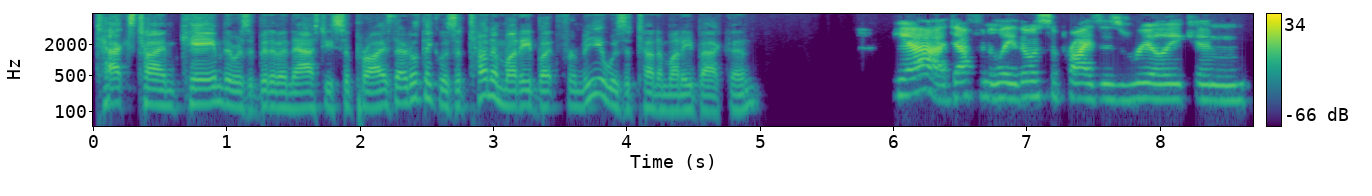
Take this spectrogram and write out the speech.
tax time came, there was a bit of a nasty surprise. I don't think it was a ton of money, but for me, it was a ton of money back then. Yeah, definitely. Those surprises really can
